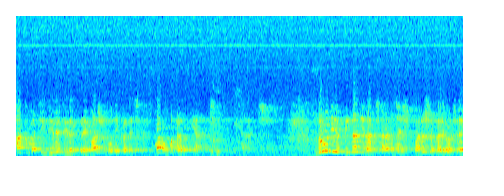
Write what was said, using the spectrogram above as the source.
આંખમાંથી ધીરે ધીરે પ્રેમાશ્રુ નીકળે છે. મારું બાળક ક્યાં ગુરુજીએ પિતાજીના ચરણને સ્પર્શ કર્યો છે.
